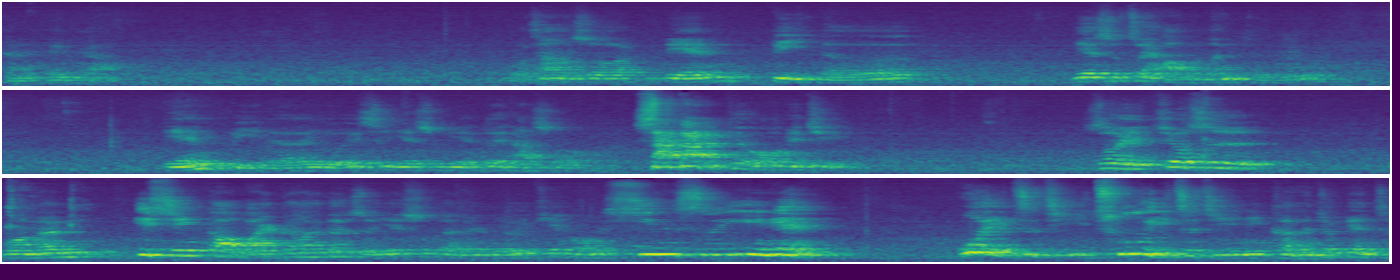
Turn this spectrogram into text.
可能更高。我常常说，连彼得，耶稣最好的门徒，连彼得有一次耶稣也对他说：“傻蛋，退我后面去。”所以就是我们。一心告白，跟跟随耶稣的人，有一天我们心思意念为自己出于自己，你可能就变成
